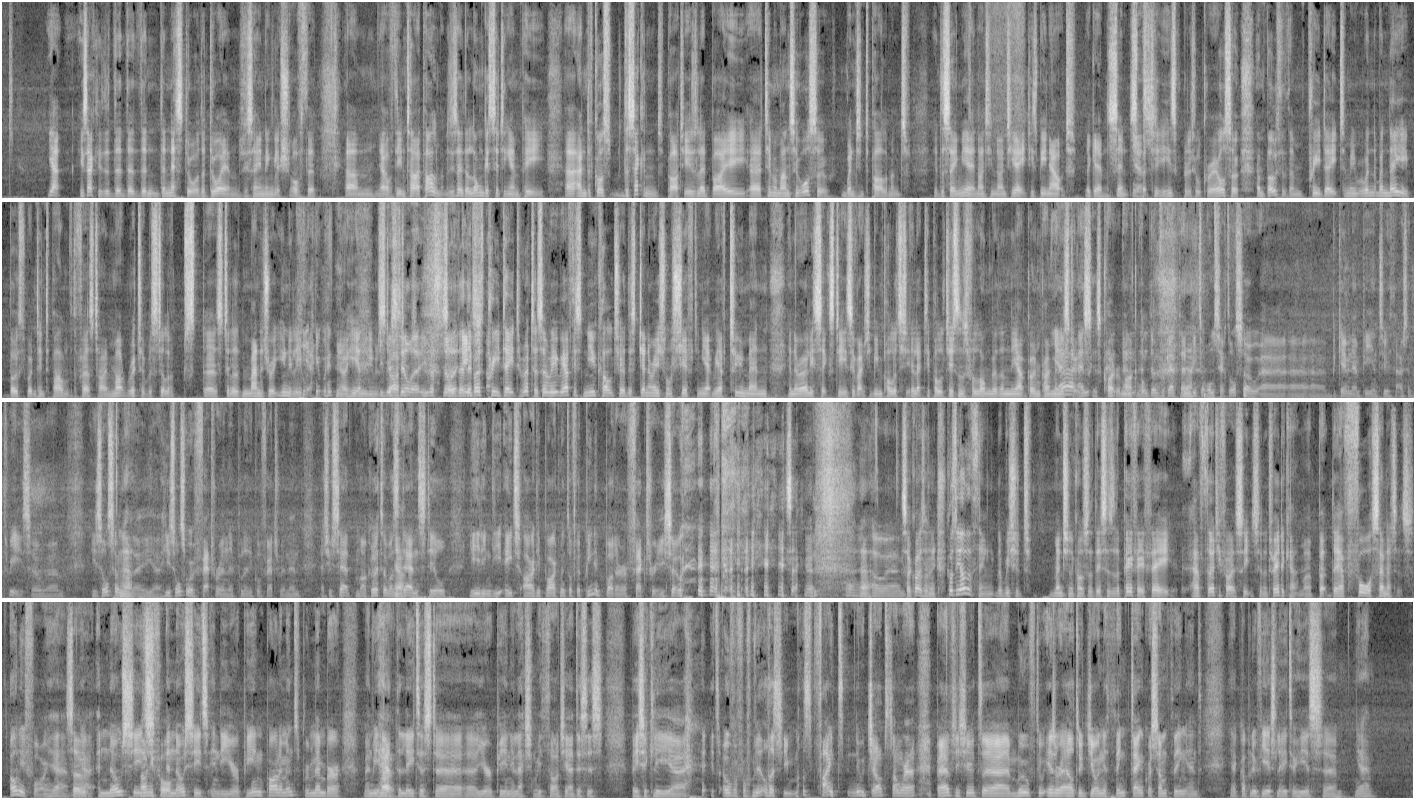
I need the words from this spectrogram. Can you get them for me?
yeah, exactly. The the the the, the Nestor, the doyen, as we say in English, of the um, yeah, of the entire parliament. As you say, the longest sitting MP, uh, and of course, the second party is led by uh, Timmermans, who also went into parliament. In the same year, 1998, he's been out again since, Yes. but his political career also, and both of them predate. I mean, when when they both went into parliament for the first time, Mark Rutte was still a uh, still a manager at Unilever. yeah, he, was, You know, he hadn't even he started was still, a, he was still so they, they both predate Rutte. So we, we have this new culture, this generational shift, and yet we have two men in their early 60s who've actually been politi- elected politicians for longer than the outgoing prime minister. Yeah, It's, and- it's quite and- remarkable. And, don't forget that Yeah. Peter Omtzigt also uh, uh, became an MP in 2003. So um, he's also not a uh, he's also a veteran, a political veteran. And as you said, Mark Rutte was Yeah. then still leading the HR department of a peanut butter factory. So So, yeah. uh, Yeah. oh, um, So quite something. Because the other thing that we should mention in the context of this is that the PVV have 35 seats in the Tweede Kamer, but they have four senators. Only four, yeah. So- yeah. and no seats. Only four. And no seats in the European Parliament. Remember when we No. had the latest uh, uh, European election? We thought, yeah, this is basically uh, it's over for Wilders. He must find a new job somewhere. Perhaps he should uh, move to Israel to join a think tank or something. And yeah, a couple of years later, he is um, yeah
